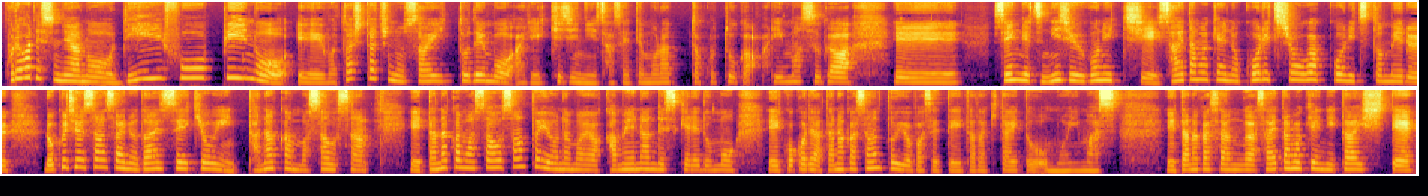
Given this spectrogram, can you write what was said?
これはですね、あの、D4P の、えー私たちのサイトでもあれ、記事にさせてもらったことがありますが、えー先月25日、埼玉県の公立小学校に勤める63歳の男性教員、田中正夫さん。え田中正夫さんというお名前は仮名なんですけれども、えここでは田中さんと呼ばせていただきたいと思います。え田中さんが埼玉県に対して、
